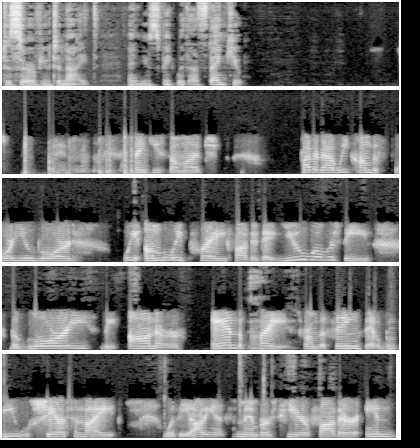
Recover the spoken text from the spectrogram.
to serve you tonight, and you speak with us. Thank you. Thank you so much, Father God. We come before you, Lord. We humbly pray, Father, that you will receive the glory, the honor, and the mm. praise from the things that we will share tonight with the audience members here, Father, and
